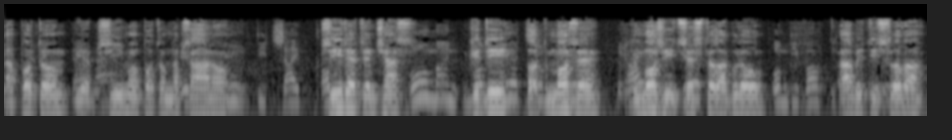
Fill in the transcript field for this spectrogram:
A potom je přímo potom napsáno, přijde ten čas, kdy od moře k moři cestovat budou, aby ty slova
